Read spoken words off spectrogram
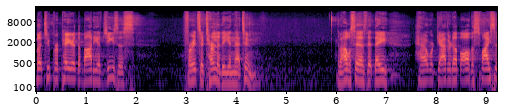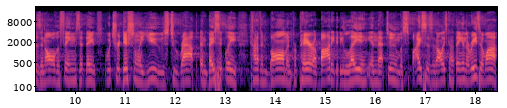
but to prepare the body of Jesus for its eternity in that tomb. The Bible says that they how were gathered up all the spices and all the things that they would traditionally use to wrap and basically kind of embalm and prepare a body to be laying in that tomb with spices and all these kind of things. And the reason why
